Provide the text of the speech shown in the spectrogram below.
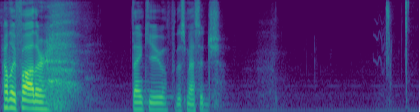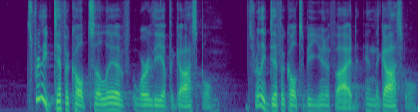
Heavenly Father, thank you for this message. It's really difficult to live worthy of the gospel. It's really difficult to be unified in the gospel.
